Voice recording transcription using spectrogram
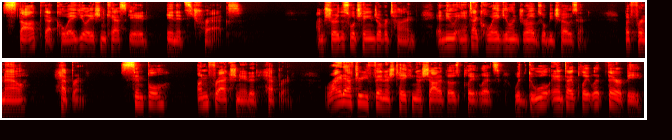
Stop that coagulation cascade in its tracks. I'm sure this will change over time and new anticoagulant drugs will be chosen. But for now, heparin. Simple, unfractionated heparin. Right after you finish taking a shot at those platelets with dual antiplatelet therapy,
